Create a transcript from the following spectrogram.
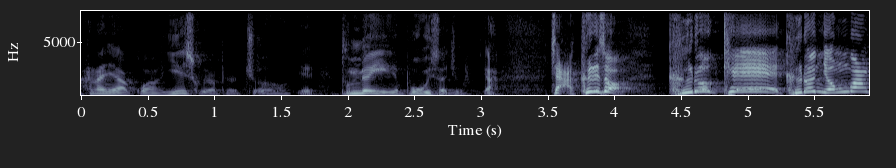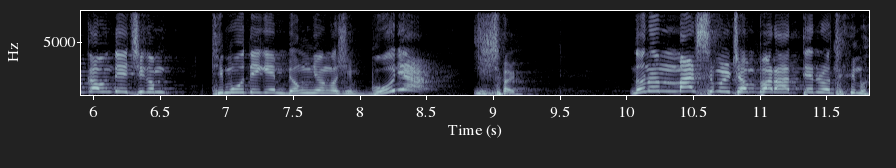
하나님 앞과 예수 그 앞에 쭉 예, 분명히 보고 있어 지금. 야, 자, 그래서 그렇게 그런 영광 가운데 지금 디모데에게 명령한 것이 뭐냐? 이절 너는 말씀을 전파라 때려더니 뭐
